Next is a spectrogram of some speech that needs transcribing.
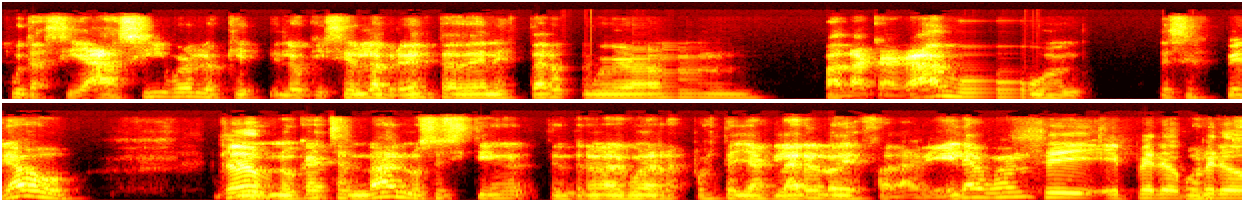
puta, si así, weón, lo que, lo que hicieron la preventa deben estar, weón, para cagar, weón, desesperados. no, no, cachan nada, no sé si tendrán alguna respuesta ya clara lo de Falabella, weón. Sí, eh, pero... Porque pero...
